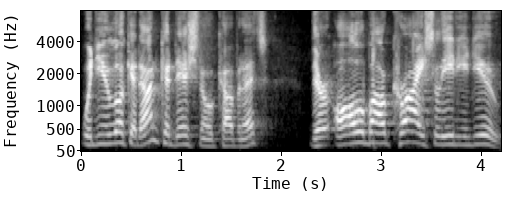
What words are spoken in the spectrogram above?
When you look at unconditional covenants, they're all about Christ leading you.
